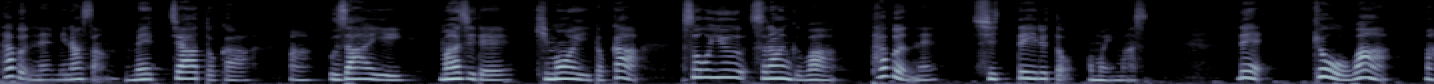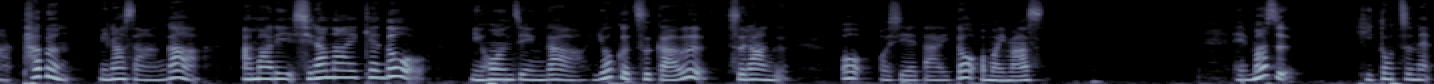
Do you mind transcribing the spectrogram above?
多分ね皆さんめっちゃとか、まあ、うざいマジでキモいとかそういうスラングは多分ね知っていると思います。で今日はまあ多分皆さんがあまり知らないけど日本人がよく使うスラングを教えたいと思います。えまず一つ目。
